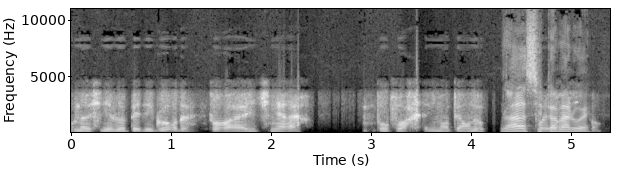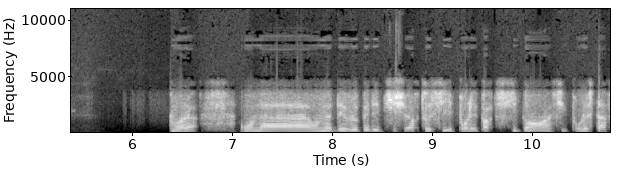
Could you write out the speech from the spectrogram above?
On a aussi développé des gourdes pour euh, l'itinéraire, pour pouvoir s'alimenter en eau. Ah, c'est pas mal, ouais. Voilà. On a, on a développé des t-shirts aussi pour les participants ainsi que pour le staff.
